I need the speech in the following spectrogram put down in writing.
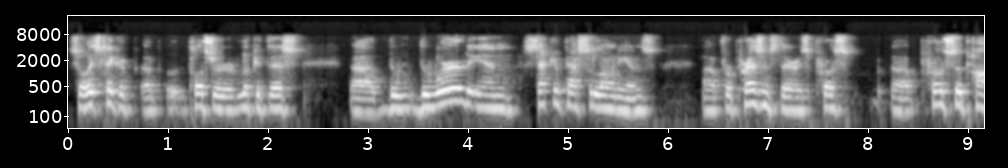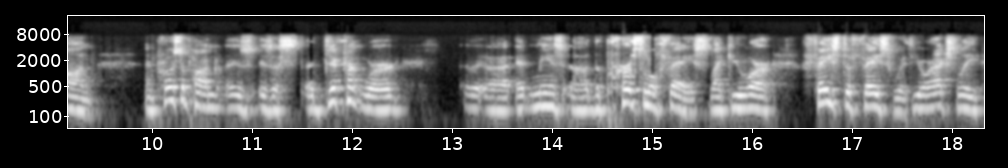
so let's take a, a, closer look at this. Uh, the the word in second thessalonians uh, for presence there is pros, uh, prosopon. And prosopon is, is a, a different word. Uh, it means uh, the personal face, like you are face to face with. You are actually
